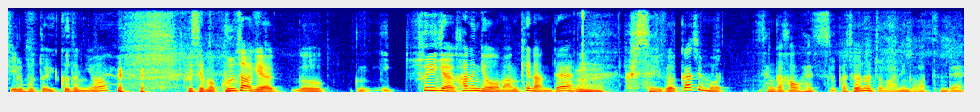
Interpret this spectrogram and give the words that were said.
일부 또 있거든요. 글쎄 뭐 군사 계약 어, 수의 계약하는 경우가 많긴 한데 음. 글쎄 이것까지 뭐 생각하고 했을까 저는 좀 아닌 것 같은데.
